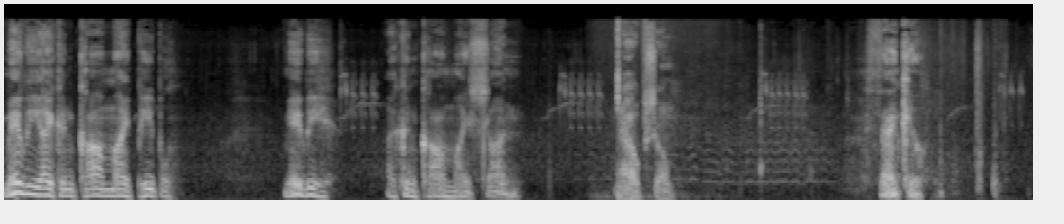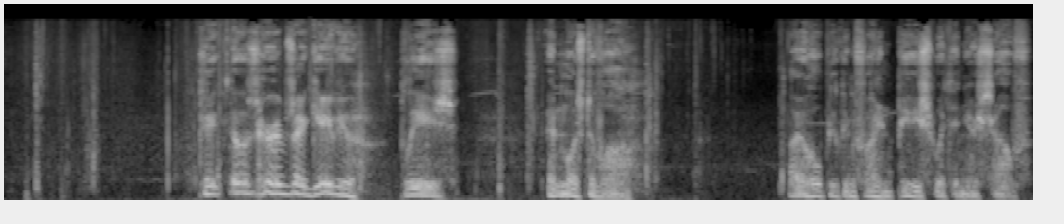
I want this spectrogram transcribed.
maybe I can calm my people. Maybe I can calm my son. I hope so. Thank you. Take those herbs I gave you, please. And most of all, I hope you can find peace within yourself.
